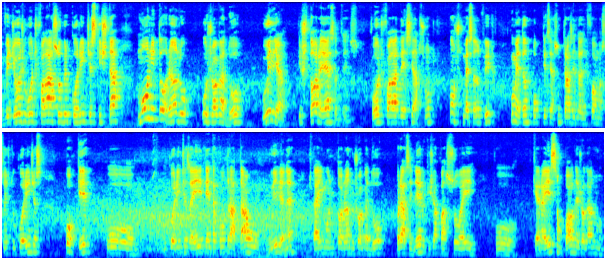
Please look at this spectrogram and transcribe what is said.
No vídeo de hoje eu vou te falar sobre o Corinthians que está monitorando o jogador William. Que história é essa, Denis? Vou te falar desse assunto. Vamos começando o vídeo comentando um pouco desse assunto, trazendo as informações do Corinthians, porque o, o Corinthians aí tenta contratar o William, né? Está aí monitorando o jogador brasileiro que já passou aí por que era esse São Paulo, né? Jogar no,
